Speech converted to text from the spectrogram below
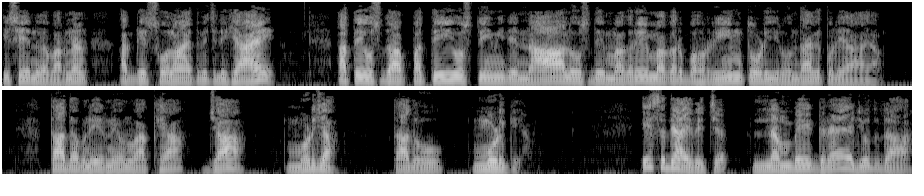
ਇਸੇ ਨੂੰ ਵਰਣਨ ਅੱਗੇ 16 ਆਇਤ ਵਿੱਚ ਲਿਖਿਆ ਹੈ। ਅਤੇ ਉਸ ਦਾ ਪਤੀ ਉਸ ਤੀਵੀਂ ਦੇ ਨਾਲ ਉਸ ਦੇ ਮਗਰੇ ਮਗਰ ਬਹਰੀਮ ਤੋੜੀ ਰੋਂਦਾ ਕਿ ਤੁਰਿਆ ਆਇਆ। ਤਦ ਅਬਨੇਰ ਨੇ ਉਹਨੂੰ ਆਖਿਆ, ਜਾ, ਮੁੜ ਜਾ। ਤਦ ਉਹ ਮੁੜ ਗਿਆ। ਇਸ ਅਧਿਆਇ ਵਿੱਚ ਲੰਬੇ ਗ੍ਰਹਿ ਯੁੱਧ ਦਾ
